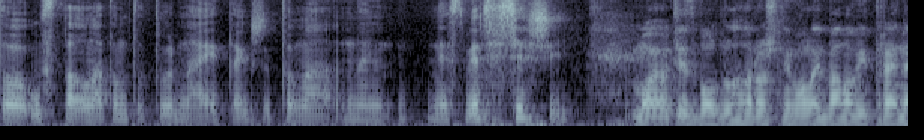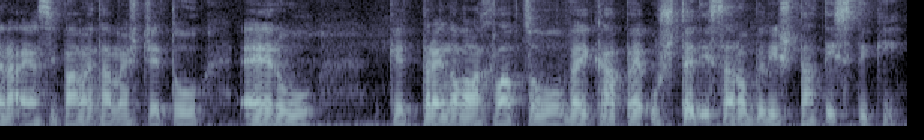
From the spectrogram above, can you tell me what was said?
to ustalo na tomto turnaji, takže to ma ne, nesmierne teší. Môj otec bol dlhoročný volejbalový tréner a ja si pamätám ešte tú éru, keď trénoval chlapcov vo VKP, už vtedy sa robili štatistiky.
